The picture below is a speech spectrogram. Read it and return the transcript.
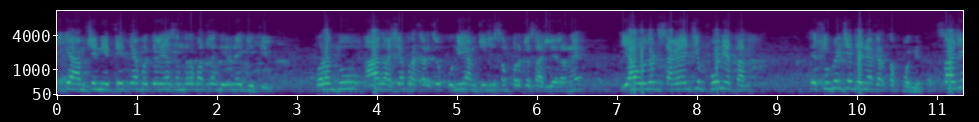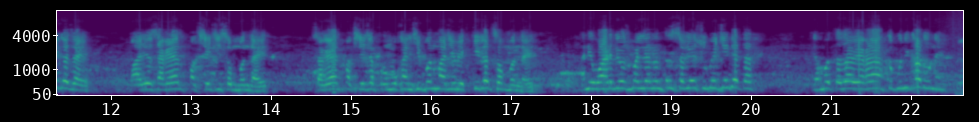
ठीक आहे आमचे नेते त्याबद्दल या संदर्भातला निर्णय घेतील. परंतु आज अशा प्रकारचं कोणीही आमच्याशी संपर्क साधलेला नाही. या उलट सगळ्यांचे फोन येतात. ते शुभेच्छा देण्याकरता फोन येतात. साहजिकच आहे. माझे सगळ्याच पक्षाची संबंध आहेत. सगळ्याच पक्षाच्या प्रमुखांशी पण माझे व्यक्तिगत संबंध आहेत. आणि वाढदिवस म्हणल्यानंतर सगळे शुभेच्छा देतात. त्यामुळे त्याचा वेगळा अर्थ कुणी काढू नये.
